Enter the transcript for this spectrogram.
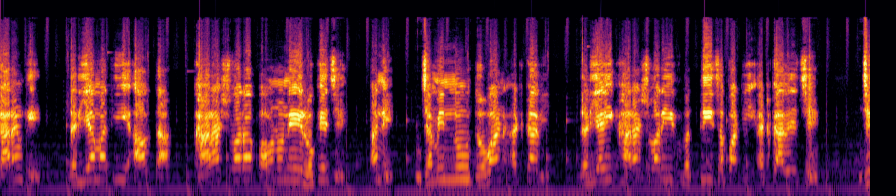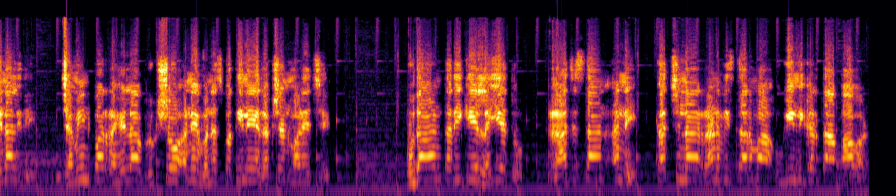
કારણ કે દરિયામાંથી આવતા ખારાશવાળા પવનોને રોકે છે અને જમીનનું ધોવાણ અટકાવી દરિયાઈ ખારાશવાળી વધતી સપાટી અટકાવે છે, જેના લીધે જમીન પર રહેલા વૃક્ષો અને વનસ્પતિને રક્ષણ મળે છે. ઉદાહરણ તરીકે લઈએ તો રાજસ્થાન અને કચ્છના રણ વિસ્તારમાં ઉગી નીકળતા બાવળ,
